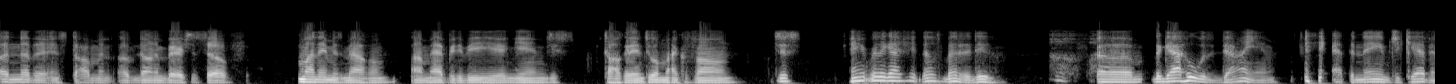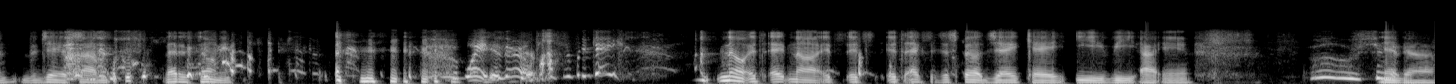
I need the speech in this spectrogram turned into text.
another installment of Don't Embarrass Yourself. My name is Malcolm. I'm happy to be here again, just talking into a microphone. Just ain't really got shit else better to do. Oh. Um, the guy who was dying at the name J. Kevin, the J is silent. that is Tony. Wait, is there a K? No, it's it, no, it's it's it's actually just spelled J K E V I N. Oh shit. And uh,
